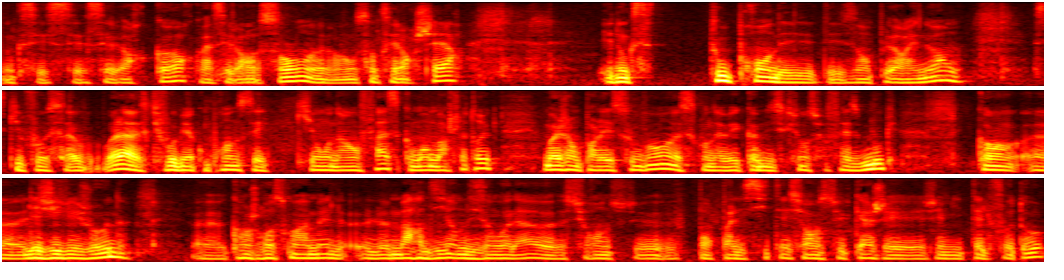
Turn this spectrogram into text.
donc c'est leur corps, quoi, c'est leur sang, euh, on sent que c'est leur chair. Et donc tout prend des, ampleurs énormes. Ce qu'il faut voilà, ce qu'il faut bien comprendre, c'est qui on a en face, comment marche le truc. Moi, j'en parlais souvent, ce qu'on avait comme discussion sur Facebook quand euh, les gilets jaunes, euh, quand je reçois un mail le mardi en me disant voilà, euh, sur pour pas les citer, sur un cas j'ai mis telle photo.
